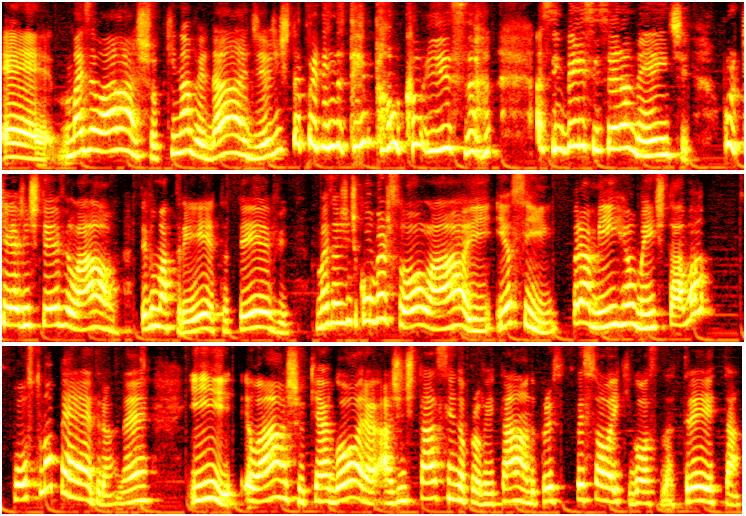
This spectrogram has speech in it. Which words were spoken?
É, mas eu acho que, na verdade, a gente está perdendo tempo com isso. Assim, bem sinceramente. Porque a gente teve lá, teve uma treta, teve, mas a gente conversou lá e, e assim, para mim realmente estava posto uma pedra, né? E eu acho que agora a gente está sendo aproveitado por esse pessoal aí que gosta da treta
